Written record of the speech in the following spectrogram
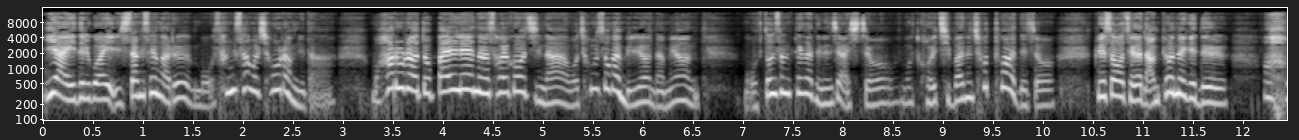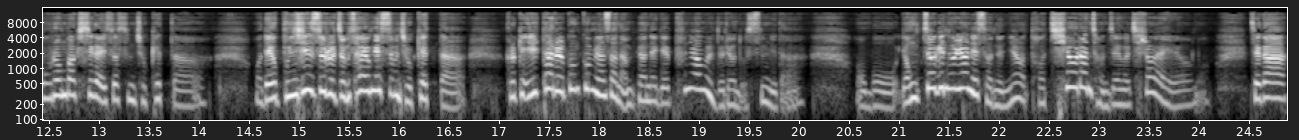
이 아이들과의 일상생활은 뭐 상상을 초월합니다. 뭐 하루라도 빨래나 설거지나 뭐 청소가 밀려나면 뭐 어떤 상태가 되는지 아시죠? 뭐 거의 집안은 초토화되죠. 그래서 제가 남편에게 늘 아, 우렁각시가 있었으면 좋겠다. 어, 내가 분신술을 좀 사용했으면 좋겠다. 그렇게 일탈을 꿈꾸면서 남편에게 푸념을 늘여놓습니다. 어, 뭐 영적인 훈련에서는요 더 치열한 전쟁을 치러야 해요. 뭐 제가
